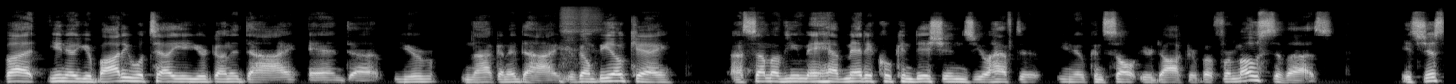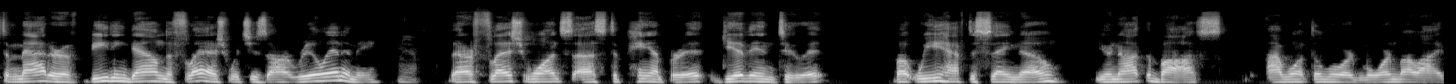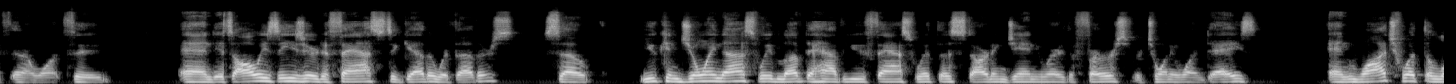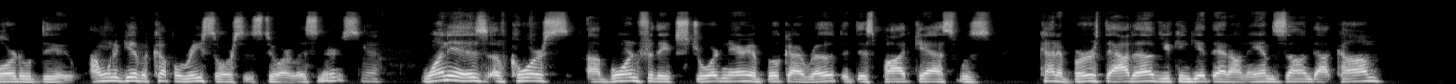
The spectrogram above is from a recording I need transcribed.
But, you know, your body will tell you you're going to die and uh, you're not going to die. You're going to be okay. Uh, some of you may have medical conditions. You'll have to, you know, consult your doctor. But for most of us, it's just a matter of beating down the flesh, which is our real enemy that our flesh wants us to pamper it, give into it. But we have to say, no, you're not the boss. I want the Lord more in my life than I want food. And it's always easier to fast together with others. So you can join us. We'd love to have you fast with us starting January the 1st for 21 days and watch what the Lord will do. I want to give a couple resources to our listeners. Yeah. One is, of course, uh, Born for the Extraordinary, a book I wrote that this podcast was kind of birthed out of. You can get that on Amazon.com.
